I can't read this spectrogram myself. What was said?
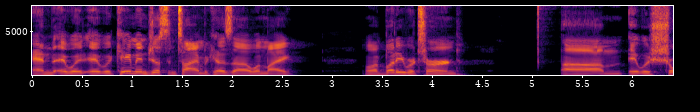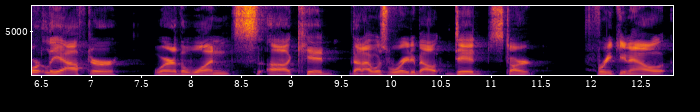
and it it came in just in time because uh, when my when my buddy returned um, it was shortly after where the one uh, kid that I was worried about did start freaking out.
